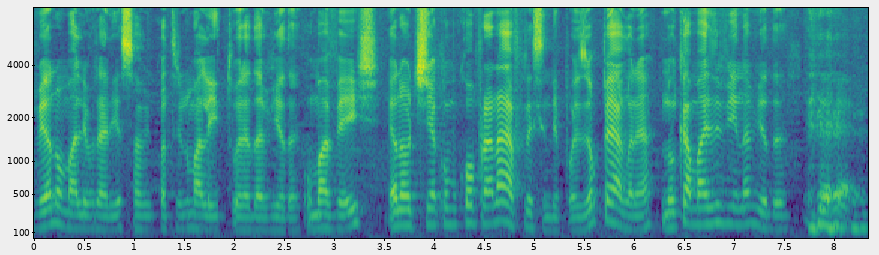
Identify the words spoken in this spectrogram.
ver numa livraria, só me encontrei numa leitura da vida uma vez. Eu não tinha como comprar na época, assim, depois eu pego, né? Nunca mais vi na vida.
